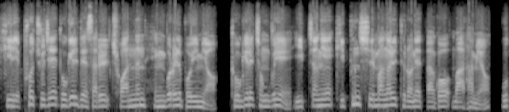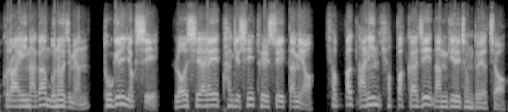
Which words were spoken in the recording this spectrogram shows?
키예프 주재 독일 대사를 초안는 행보를 보이며 독일 정부의 입장에 깊은 실망을 드러냈다고 말하며 우크라이나가 무너지면 독일 역시 러시아의 타깃이 될 수 있다며 협박 아닌 협박까지 남길 정도였죠.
